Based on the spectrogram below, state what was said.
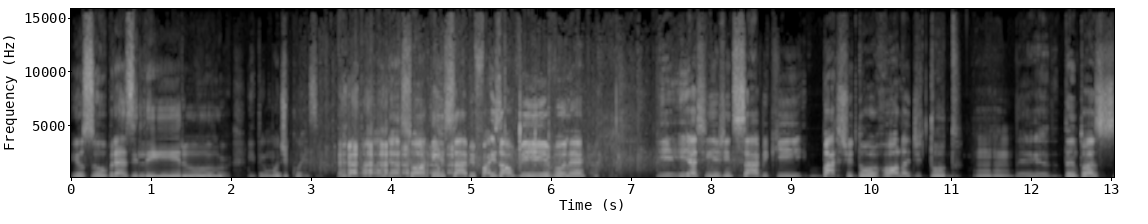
eu sou brasileiro. E tem um monte de coisa. Olha só, quem sabe faz ao vivo, né? E, e, assim, a gente sabe que bastidor rola de tudo. Uhum. Né? Tanto as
